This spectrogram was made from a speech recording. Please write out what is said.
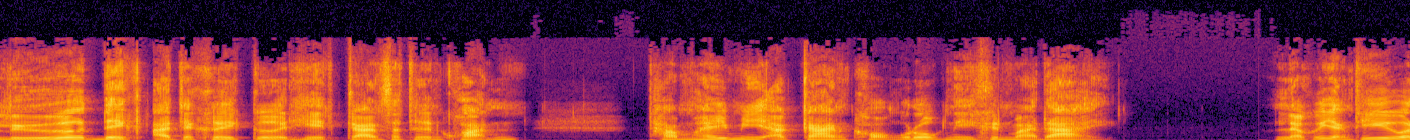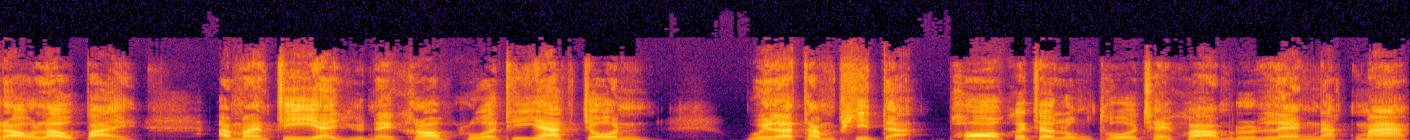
หรือเด็กอาจจะเคยเกิดเหตุการณ์สะเทือนขวัญทำให้มีอาการของโรคนี้ขึ้นมาได้ แล้วก็อย่างที่เราเล่าไป อามานจีอยู่ในครอบครัวที่ยากจน เวลาทำผิดอะ พ่อก็จะลงโทษใช้ความรุนแรงหนักมาก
